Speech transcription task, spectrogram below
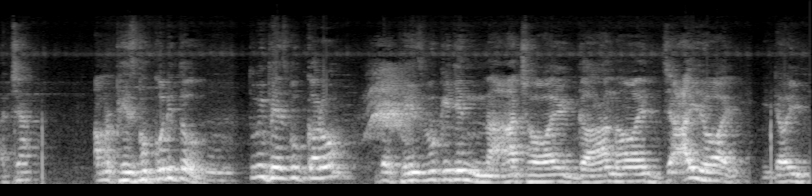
আচ্ছা আমরা ফেসবুক করি তো। তুমি ফেসবুক করো। ফেসবুকে যে নাচ হয়, গান হয়, যাই হয়, এটা ওই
